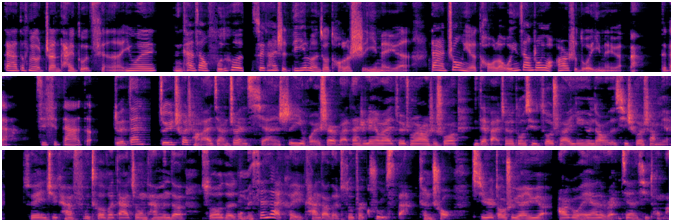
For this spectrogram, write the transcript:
大家都没有赚太多钱啊？因为你看，像福特最开始第一轮就投了十亿美元，大众也投了，我印象中有二十多亿美元吧，对吧？极其大的。对，但对于车厂来讲，赚钱是一回事儿吧，但是另外最重要的是说，你得把这个东西做出来，应用到我的汽车上面。所以你去看福特和大众他们的所有的我们现在可以看到的 Super Cruise 吧，Control，其实都是源于 Argo AI 的软件系统嘛。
